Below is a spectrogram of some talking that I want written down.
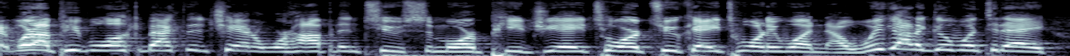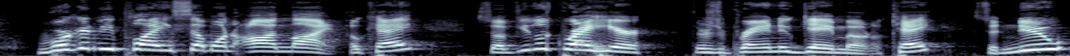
right, what up, people? Welcome back to the channel. We're hopping into some more PGA Tour 2K21. Now, we got a good one today. We're going to be playing someone online, okay? So if you look right here, there's a brand new game mode, okay? It's a new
